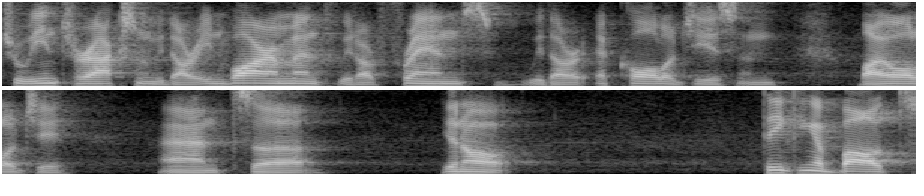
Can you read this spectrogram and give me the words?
through interaction with our environment, with our friends, with our ecologies and biology. And, uh, you know, thinking about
